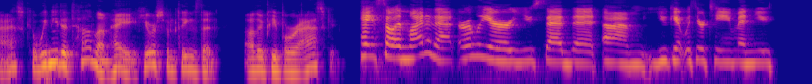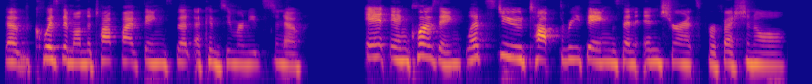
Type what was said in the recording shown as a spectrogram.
ask. We need to tell them, hey, here are some things that other people are asking. Hey, so in light of that, earlier you said that um, you get with your team and you uh, quiz them on the top five things that a consumer needs to know in, in closing, let's do top three things an insurance professional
